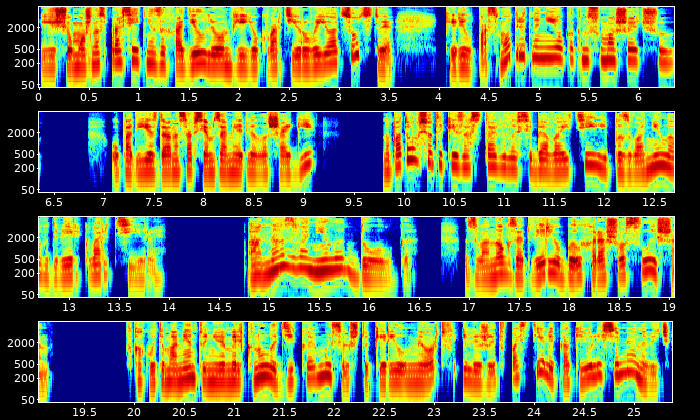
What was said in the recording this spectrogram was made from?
Еще можно спросить, не заходил ли он в ее квартиру в ее отсутствие. Кирилл посмотрит на нее, как на сумасшедшую. У подъезда она совсем замедлила шаги, но потом все-таки заставила себя войти и позвонила в дверь квартиры. Она звонила долго. Звонок за дверью был хорошо слышен. В какой-то момент у нее мелькнула дикая мысль, что Кирилл мертв и лежит в постели, как Юлий Семенович.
